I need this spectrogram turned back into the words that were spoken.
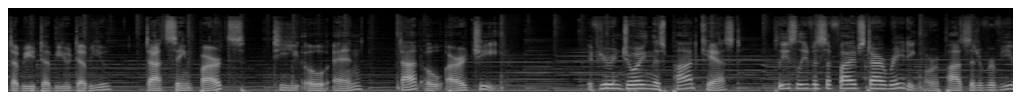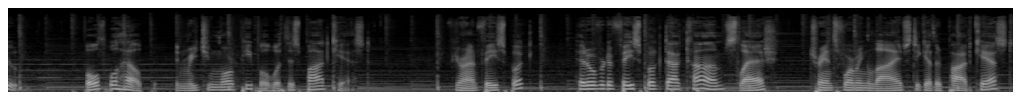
www.stbartston.org. If you're enjoying this podcast, please leave us a five star rating or a positive review. Both will help in reaching more people with this podcast. If you're on Facebook, head over to facebook.com slash transforming lives together podcast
